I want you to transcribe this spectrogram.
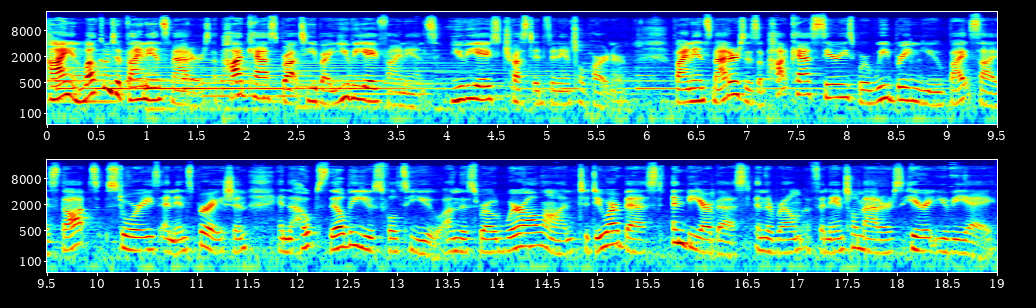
Hi, and welcome to Finance Matters, a podcast brought to you by UVA Finance, UVA's trusted financial partner. Finance Matters is a podcast series where we bring you bite sized thoughts, stories, and inspiration in the hopes they'll be useful to you on this road we're all on to do our best and be our best in the realm of financial matters here at UVA.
